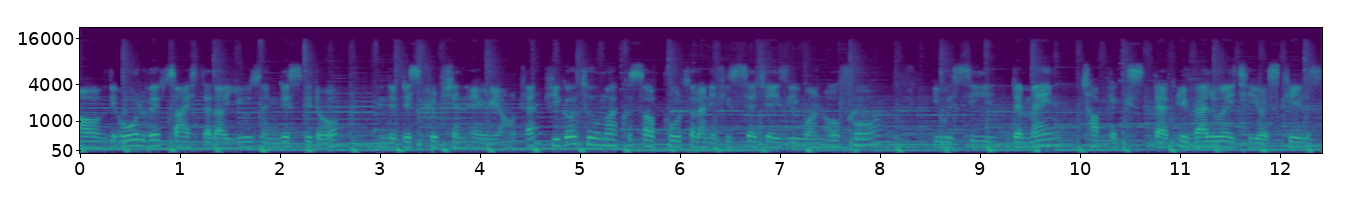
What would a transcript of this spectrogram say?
of the all websites that I use in this video in the description area okay? If you go to Microsoft portal and if you search AZ104 you will see the main topics that evaluate your skills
